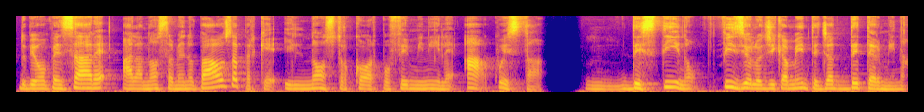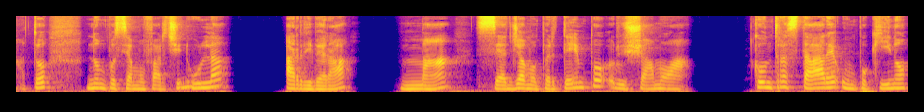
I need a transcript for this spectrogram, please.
Dobbiamo pensare alla nostra menopausa perché il nostro corpo femminile ha questo destino fisiologicamente già determinato, non possiamo farci nulla, arriverà, ma se agiamo per tempo riusciamo a contrastare un pochino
